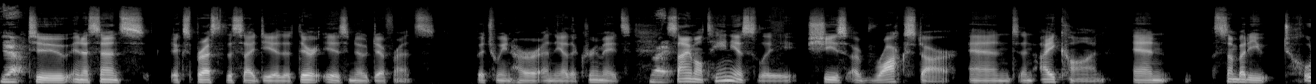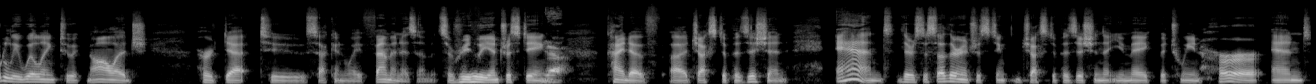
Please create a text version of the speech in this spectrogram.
Yeah. To, in a sense, express this idea that there is no difference between her and the other crewmates. Right. Simultaneously, she's a rock star and an icon and somebody totally willing to acknowledge her debt to second wave feminism. It's a really interesting yeah. Kind of uh, juxtaposition. And there's this other interesting juxtaposition that you make between her and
